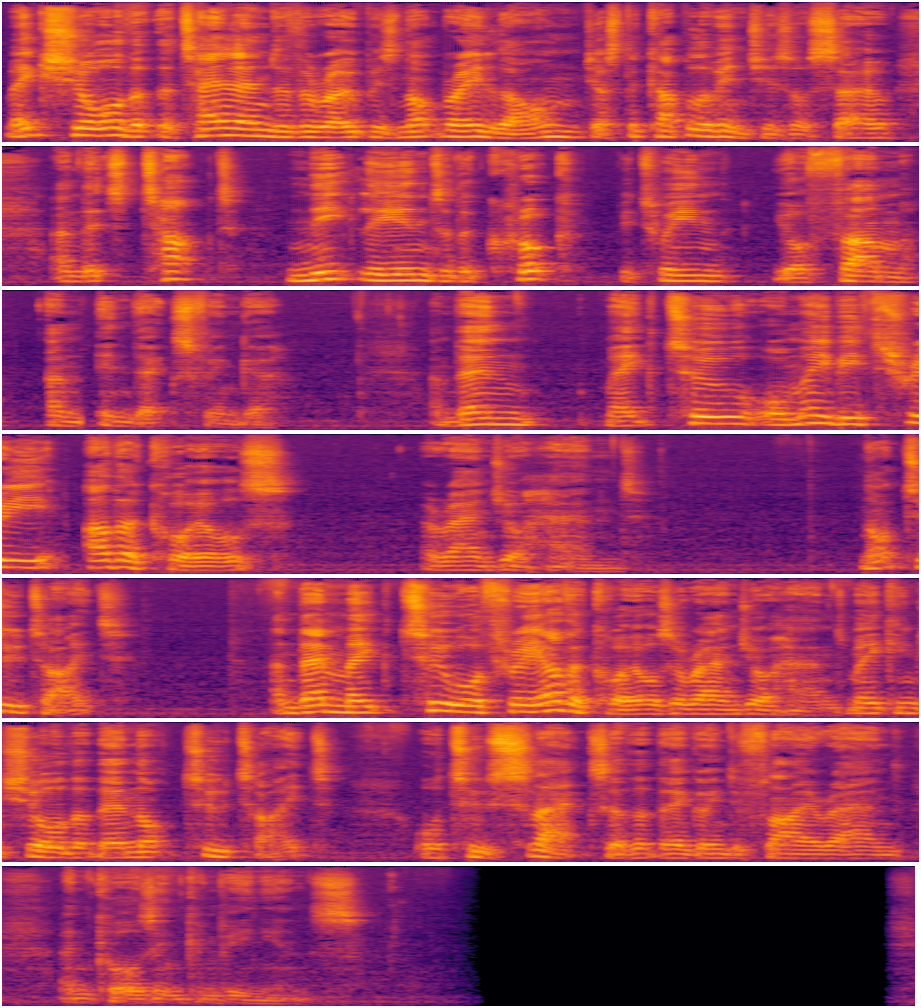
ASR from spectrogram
Make sure that the tail end of the rope is not very long, just a couple of inches or so, and it's tucked neatly into the crook between your thumb and index finger. And then make two or maybe three other coils around your hand. Not too tight. And then make two or three other coils around your hand, making sure that they're not too tight or too slack so that they're going to fly around and cause inconvenience.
